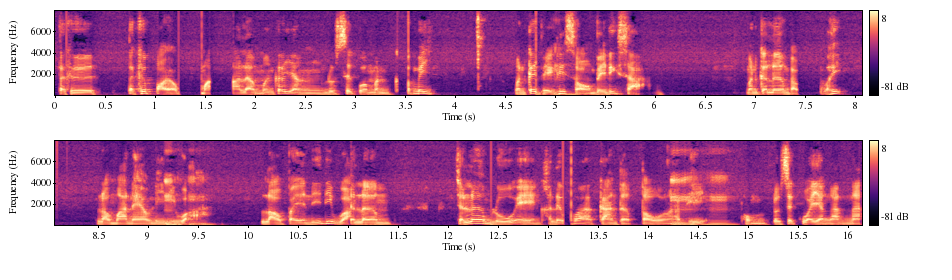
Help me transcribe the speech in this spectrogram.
แต่คือแต่คือปล่อยออกมาแล้วมันก็ยังรู้สึกว่ามันก็ไม่ มันก็เพลงที่สองเพลงที่สามมันก็เริ่มแบบเฮ้ยเรามาแนวนี้นี่หว่า เราไปอันนี้นี่หว่าจะเริ่ม จะเริ่มรู้เองเขาเรียกว่าการเติบโตนะครับพี่อืมผมรู้สึกว่าอย่างนั้นนะ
